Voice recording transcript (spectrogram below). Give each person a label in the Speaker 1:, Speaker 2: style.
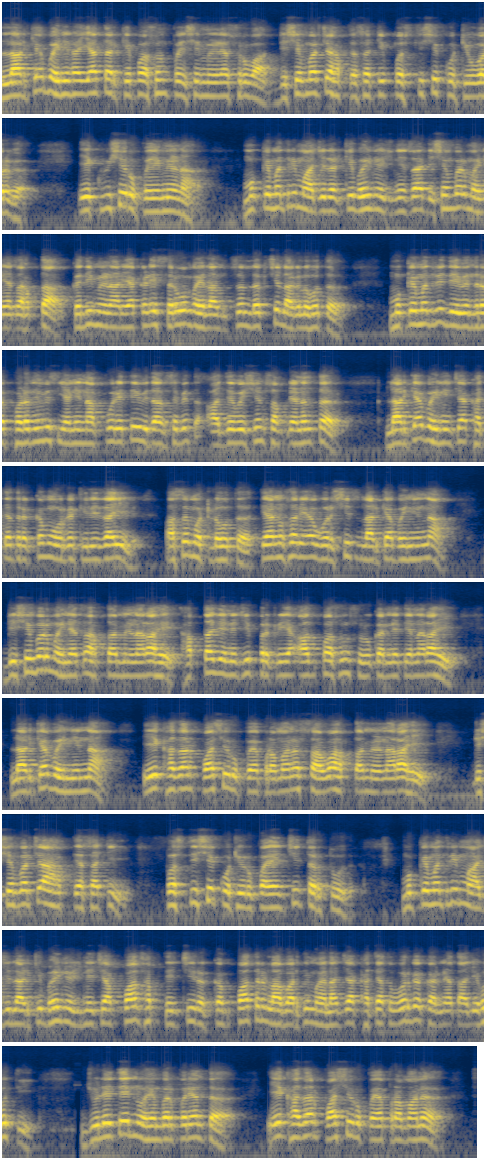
Speaker 1: लाडक्या बहिणींना या तारखेपासून पैसे मिळण्यास सुरुवात. डिसेंबरच्या हप्त्यासाठी पस्तीसशे कोटी वर्ग. एकवीसशे रुपये मिळणार. मुख्यमंत्री माझी लडकी बहीण योजनेचा डिसेंबर महिन्याचा हप्ता कधी मिळणार याकडे सर्व महिलांचं लक्ष लागलं होतं. मुख्यमंत्री देवेंद्र फडणवीस यांनी नागपूर येथे विधानसभेत अधिवेशन संपल्यानंतर लाडक्या बहिणीच्या खात्यात रक्कम वर्ग केली जाईल असं म्हटलं होतं. त्यानुसार या वर्षीच लाडक्या बहिणींना डिसेंबर महिन्याचा हप्ता मिळणार आहे. हप्ता देण्याची प्रक्रिया आजपासून सुरू करण्यात येणार आहे. लाडक्या बहिणींना एक हजार पाचशे रुपयाप्रमाणे सहावा हप्ता मिळणार आहे. डिसेंबरच्या हप्त्यासाठी पस्तीसशे कोटी रुपयांची तरतूद. मुख्यमंत्री माझी लाडकी बहीण योजनेच्या पाच हप्त्याची रक्कम पात्र लाभार्थी महिलांच्या खात्यात वर्ग करण्यात आली होती. जुलै ते नोव्हेंबरपर्यंत एक हजार पाचशे रुपयाप्रमाणे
